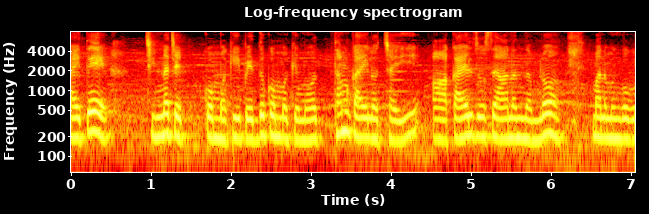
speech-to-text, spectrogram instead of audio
అయితే చిన్న చెట్టు కొమ్మకి పెద్ద కొమ్మకి మొత్తం కాయలు వచ్చాయి. ఆ కాయలు చూసే ఆనందంలో మనం ఇంకొక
